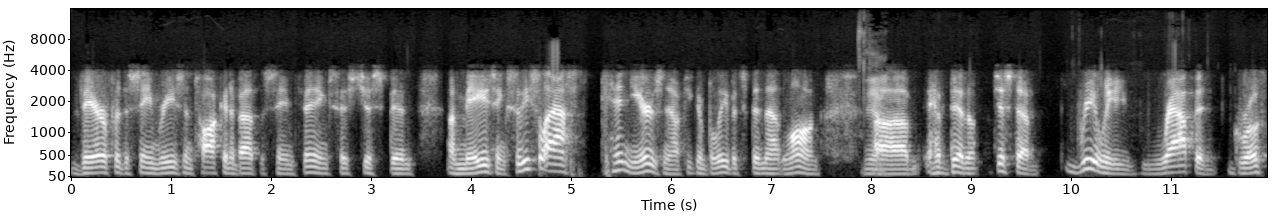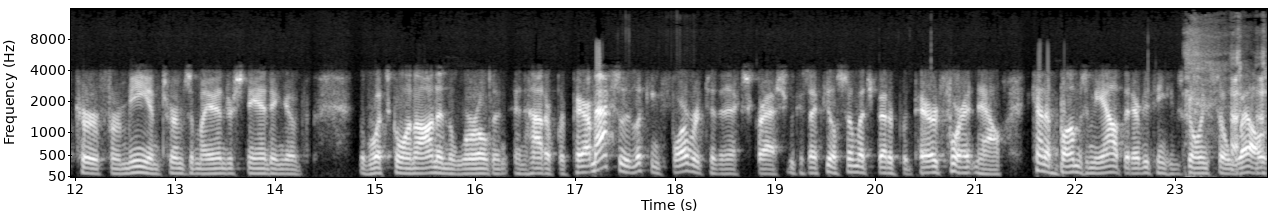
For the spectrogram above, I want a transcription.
there for the same reason, talking about the same things has just been amazing. So these last ten years now, if you can believe it's been that long, Yeah. uh, have been a, just a really rapid growth curve for me in terms of my understanding of of what's going on in the world and, and how to prepare. I'm actually looking forward to the next crash because I feel so much better prepared for it now. It kind of bums me out that everything keeps going so well.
